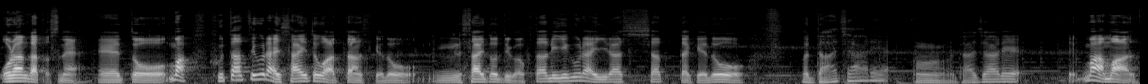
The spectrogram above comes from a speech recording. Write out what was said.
おらんかったですね。えっ、ー、とまあ2つぐらいサイトがあったんですけど、サイトっていうか2人ぐらいいらっしゃったけど、まあ、ダジャレ、うん、ダジャレ。まあまあ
